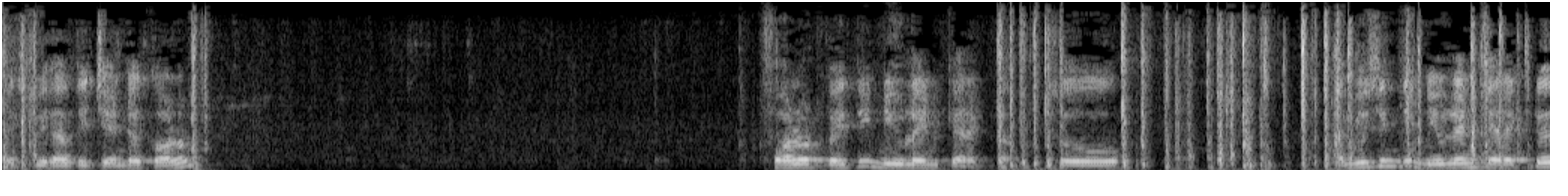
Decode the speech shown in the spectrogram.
next we have the gender column followed by the new line character. So I'm using the new line character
